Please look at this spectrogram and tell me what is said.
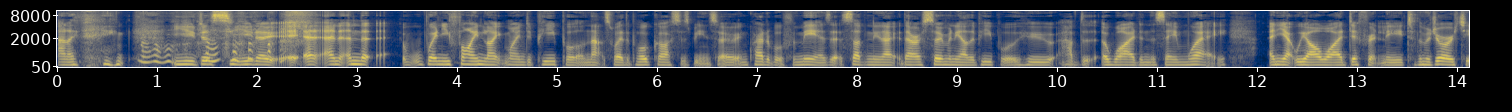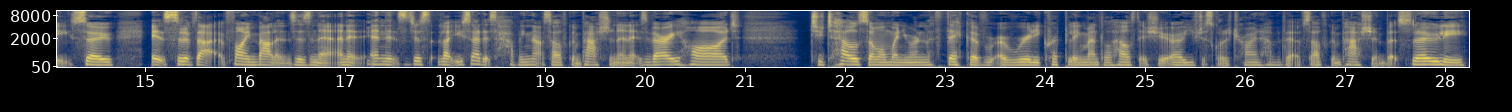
And I think oh. you just, you know, and, and that when you find like minded people, and that's why the podcast has been so incredible for me, is that suddenly like there are so many other people who have the, are wired in the same way and yet we are wired differently to the majority. So it's sort of that fine balance, isn't it? And it and it's just like you said, it's having that self compassion, and it's very hard to tell someone when you're in the thick of a really crippling mental health issue, oh, you've just got to try and have a bit of self compassion. But slowly,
